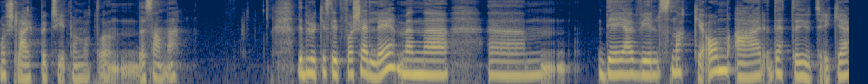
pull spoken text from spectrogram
Og sleip betyr på en måte det samme. Det brukes litt forskjellig, men uh, det jeg vil snakke om, er dette uttrykket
